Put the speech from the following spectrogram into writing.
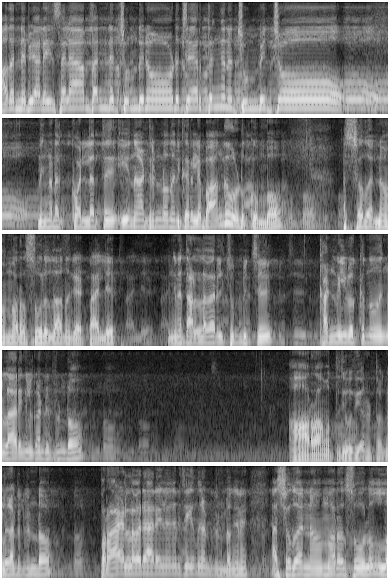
ആദൻ നബി അലൈഹി സ്വലാം തന്റെ ചുണ്ടിനോട് ചേർത്ത് ഇങ്ങനെ ചുംബിച്ചോ. നിങ്ങളുടെ കൊല്ലത്ത് ഈ നാട്ടിലുണ്ടോ എന്ന് എനിക്കറിയില്ല. ബാങ്ക് കൊടുക്കുമ്പോ അശ്വദ് അന്നഹമ്മ റസൂലുള്ള എന്ന് കേട്ടാൽ ഇങ്ങനെ തള്ളവരൽ ചുംബിച്ച് കണ്ണിൽ വെക്കുന്നത് നിങ്ങൾ ആരെങ്കിലും കണ്ടിട്ടുണ്ടോ? ആറാമത്തെ ചോദ്യമാണ് കേട്ടോ നിങ്ങൾ കണ്ടിട്ടുണ്ടോ? പ്രായമുള്ളവരാരെങ്കിലും അങ്ങനെ ചെയ്യുന്നത് കണ്ടിട്ടുണ്ടോ? അങ്ങനെ റസൂലുള്ള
